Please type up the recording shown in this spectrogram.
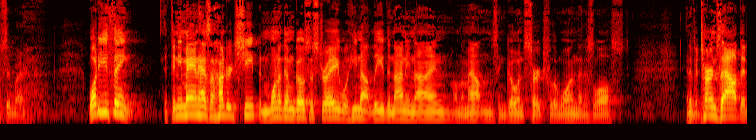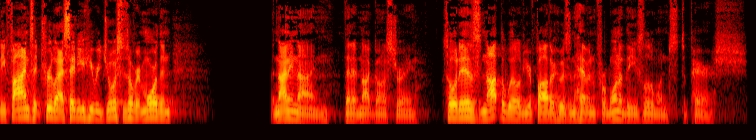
sit by. What do you think? If any man has a hundred sheep and one of them goes astray, will he not leave the 99 on the mountains and go and search for the one that is lost? And if it turns out that he finds it, truly I say to you, he rejoices over it more than the 99 that have not gone astray. So it is not the will of your Father who is in heaven for one of these little ones to perish.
